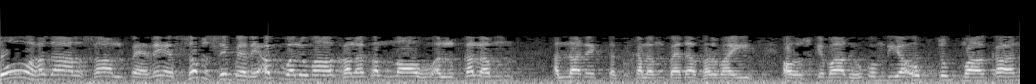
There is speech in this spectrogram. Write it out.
دو ہزار سال پہلے، سب سے پہلے، اول ما خلق اللہ القلم، اللہ نے قلم پیدا فرمائی اور اس کے بعد حکم دیا، اکتب ما کان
